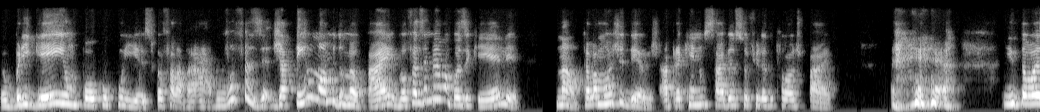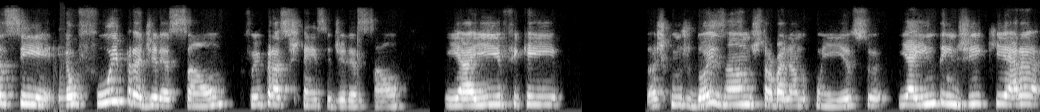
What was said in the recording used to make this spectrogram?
Eu briguei um pouco com isso, eu falava, ah, não vou fazer, já tem o nome do meu pai, vou fazer a mesma coisa que ele? Não, pelo amor de Deus. Ah, para quem não sabe, eu sou filha do Cláudio Pai. Então, assim, eu fui para a direção, fui para assistência e direção, e aí fiquei, acho que uns dois anos trabalhando com isso, e aí entendi que era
